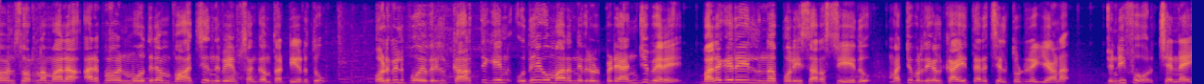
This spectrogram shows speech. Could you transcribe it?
പവൻ സ്വർണമാല അരപ്പവൻ മോതിരം വാച്ച് എന്നിവയും സംഘം തട്ടിയെടുത്തു. ഒളിവിൽ പോയവരിൽ കാർത്തികേയൻ ഉദയകുമാർ എന്നിവരുൾപ്പെടെ അഞ്ചുപേരെ ബലഗരയിൽ നിന്ന് പോലീസ് അറസ്റ്റ് ചെയ്തു. മറ്റു പ്രതികൾക്കായി തെരച്ചിൽ തുടരുകയാണ്. ട്വന്റി ചെന്നൈ.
